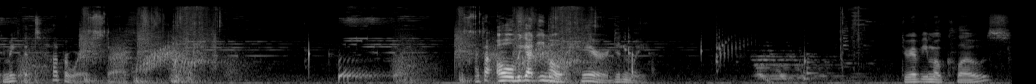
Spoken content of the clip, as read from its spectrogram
To make the Tupperware stuff. I thought, oh, we got emo hair, didn't we? Do we have emo clothes?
